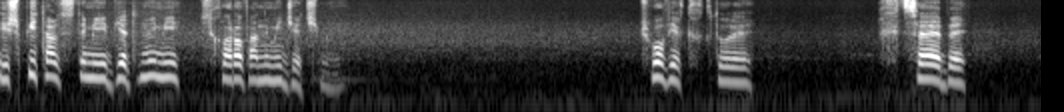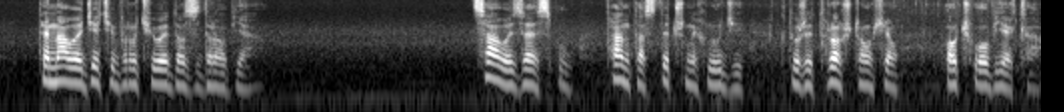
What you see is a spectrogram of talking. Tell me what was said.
I szpital z tymi biednymi, schorowanymi dziećmi. Człowiek, który chce, by te małe dzieci wróciły do zdrowia. Cały zespół fantastycznych ludzi, którzy troszczą się o człowieka.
